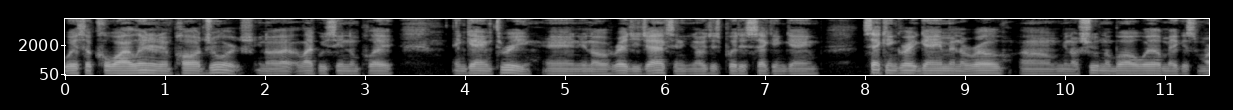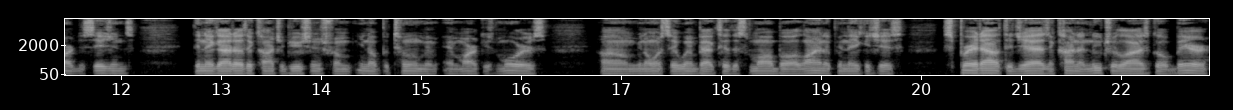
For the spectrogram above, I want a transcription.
with a Kawhi Leonard and Paul George, you know, like we've seen them play in game three. And, you know, Reggie Jackson, you know, just put his second game, second great game in a row, um, you know, shooting the ball well, making smart decisions. Then they got other contributions from, you know, Batum and, and Marcus Morris. Um, you know, once they went back to the small ball lineup and they could just spread out the Jazz and kind of neutralize Gobert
